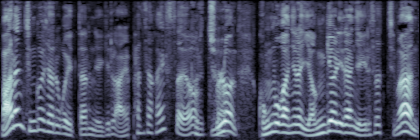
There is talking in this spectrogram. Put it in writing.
많은 증거 자료가 있다는 얘기를 아예 판사가 했어요. 그렇죠. 물론 공모가 아니라 연결이라는 얘기를 썼지만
